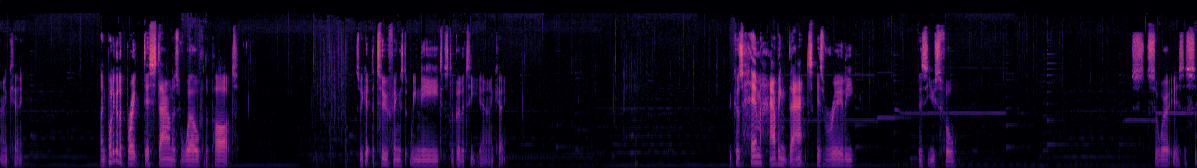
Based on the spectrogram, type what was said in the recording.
Okay. I'm probably going to break this down as well for the part. So we get the two things that we need. Stability, yeah, okay. Because him having that is really is useful. So where is the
